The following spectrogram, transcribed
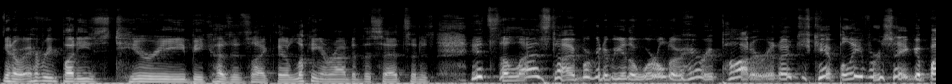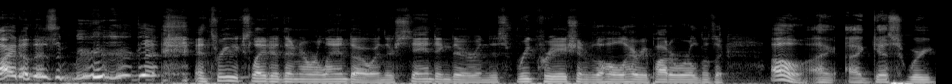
you know, everybody's teary because it's like they're looking around at the sets and it's, it's the last time we're going to be in the world of Harry Potter, and I just can't believe we're saying goodbye to this. And, and three weeks later, they're in Orlando, and they're standing there in this recreation of the whole Harry Potter world, and it's like, oh, I, I guess we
